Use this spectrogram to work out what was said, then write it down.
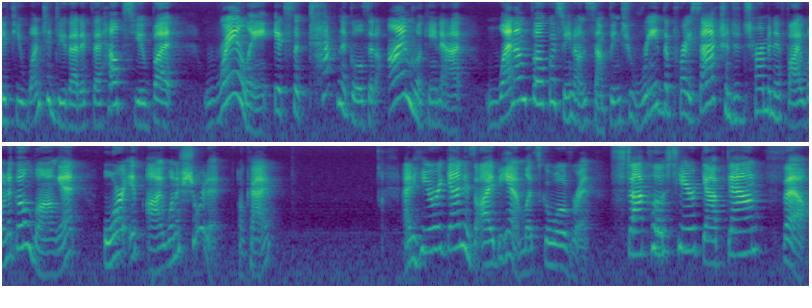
if you want to do that, if that helps you. But really, it's the technicals that I'm looking at when I'm focusing on something to read the price action to determine if I want to go long it or if I want to short it, okay? And here again is IBM. Let's go over it. Stock closed here, gap down, fell.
